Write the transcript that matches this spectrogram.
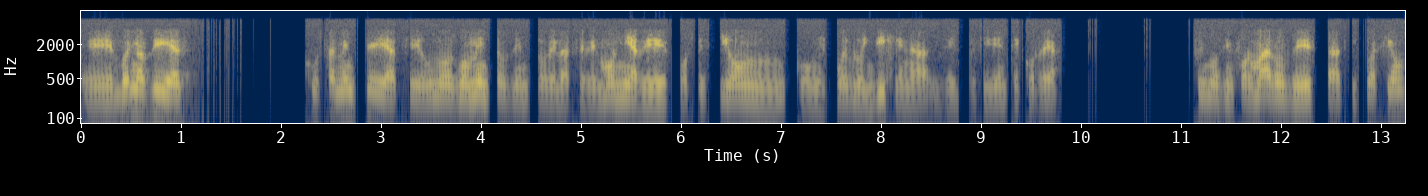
Eh, buenos días. Justamente hace unos momentos dentro de la ceremonia de posesión con el pueblo indígena del presidente Correa, fuimos informados de esta situación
